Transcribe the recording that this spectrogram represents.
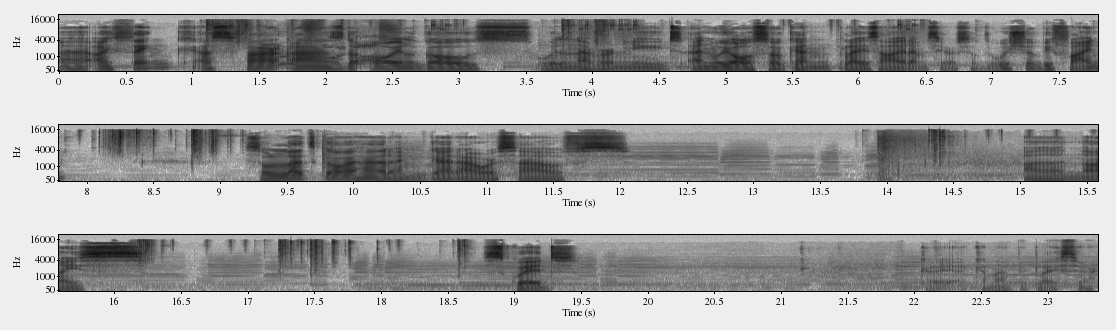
Uh, I think as far as the oil goes, we'll never need... And we also can place items here, so we should be fine. So let's go ahead and get ourselves a nice squid. Okay, yeah, cannot be placed here.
